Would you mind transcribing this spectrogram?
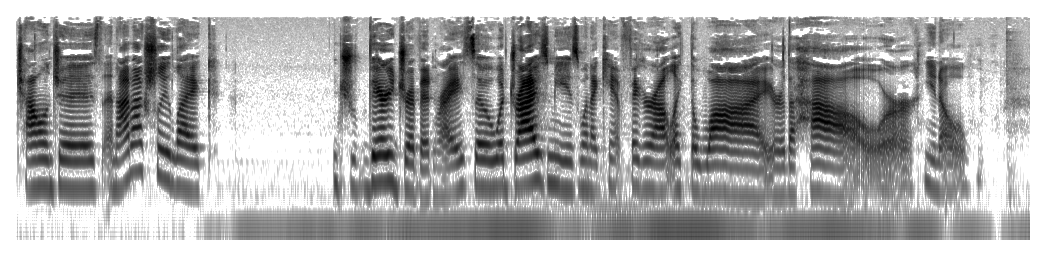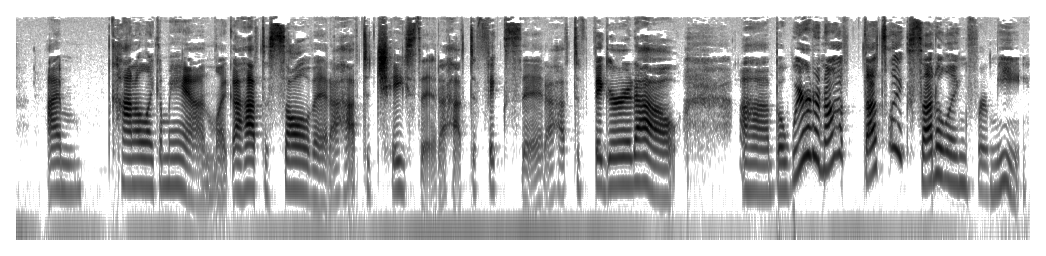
challenges, and I'm actually like dr- very driven, right? So what drives me is when I can't figure out like the why or the how, or you know, I'm kind of like a man. Like I have to solve it, I have to chase it, I have to fix it, I have to figure it out. Uh, but weird enough, that's like settling for me.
